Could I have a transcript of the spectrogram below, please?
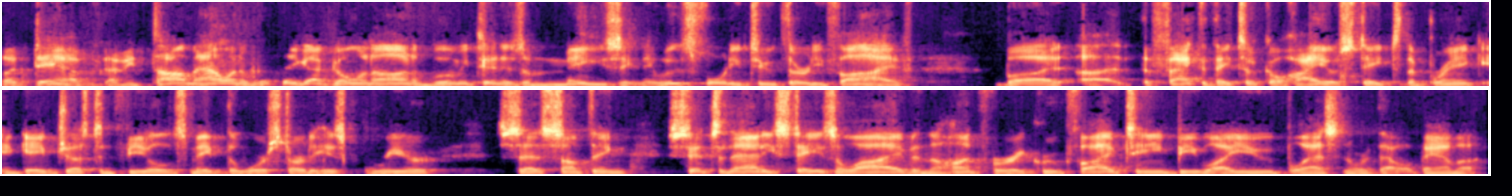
but damn, I mean, Tom Allen and what they got going on in Bloomington is amazing. They lose 42 35, but uh, the fact that they took Ohio State to the brink and gave Justin Fields maybe the worst start of his career says something. Cincinnati stays alive in the hunt for a Group Five team. BYU blast North Alabama.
